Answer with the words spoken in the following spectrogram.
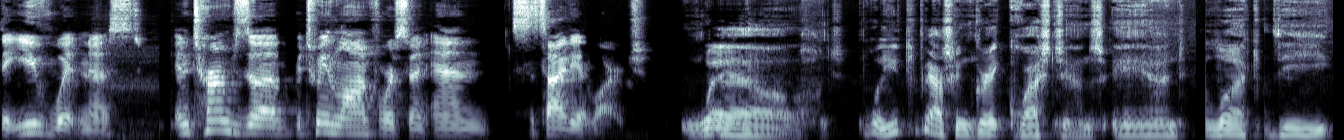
that you've witnessed in terms of between law enforcement and society at large? Well, well, you keep asking great questions. And look, the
